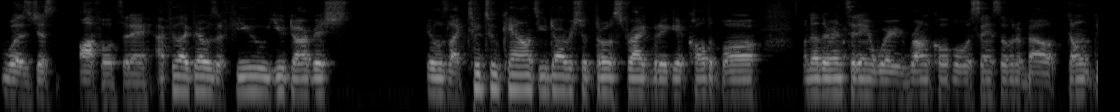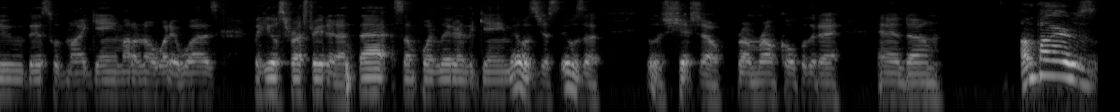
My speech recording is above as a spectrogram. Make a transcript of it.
was just awful today. I feel like there was a few Yu Darvish. It was like two two counts. Yu Darvish should throw a strike, but it get called a ball. Another incident where Ron Kulpa was saying something about "Don't do this with my game." I don't know what it was, but he was frustrated at that. At some point later in the game, it was just it was a it was a shit show from Ron Kulpa today. And um, umpires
